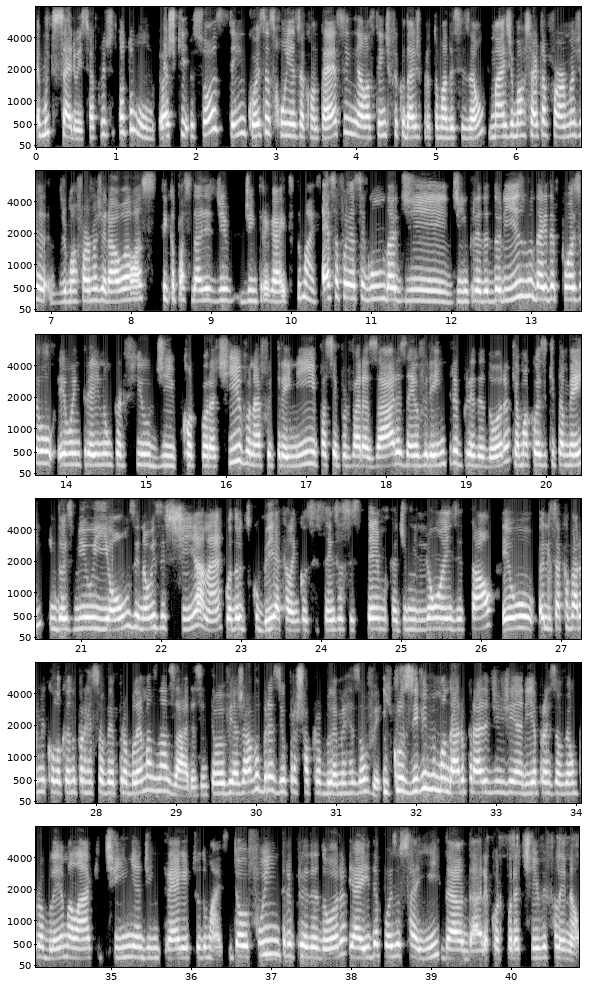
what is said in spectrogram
é, muito sério isso, eu acredito em todo mundo. Eu acho que pessoas têm coisas ruins acontecem, elas têm dificuldade para tomar decisão, mas de uma certa forma, de uma forma geral, elas têm capacidade de, de entregar e tudo mais. Essa foi a segunda de, de empreendedorismo, daí depois eu, eu entrei num perfil de corporativo, né? Fui trainee, passei por várias áreas, daí eu virei empreendedora, que é uma coisa que também em 2011 não existia, né? Quando eu descobri aquela inconsistência sistêmica de milhões e tal, eu eles acabaram me colocando para resolver problemas nas áreas. Então eu viajava o Brasil para achar problema e resolver. Inclusive me mandaram para área de engenharia para resolver um problema lá que tinha de entrega e tudo mais. Então eu fui empreendedora e aí depois eu saí da, da área corporativa e falei não,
